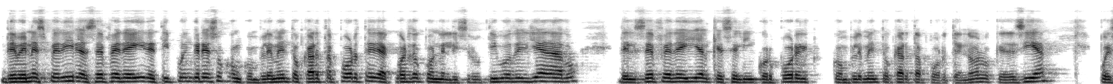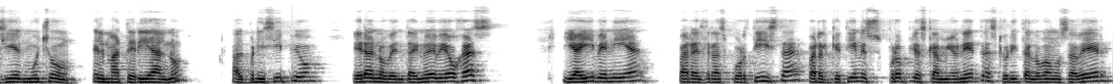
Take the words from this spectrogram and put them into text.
deben expedir el CFDI de tipo ingreso con complemento carta aporte de acuerdo con el instructivo del llenado del CFDI al que se le incorpore el complemento carta aporte, ¿no? Lo que decía, pues sí es mucho el material, ¿no? Al principio eran 99 hojas y ahí venía para el transportista, para el que tiene sus propias camionetas, que ahorita lo vamos a ver,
